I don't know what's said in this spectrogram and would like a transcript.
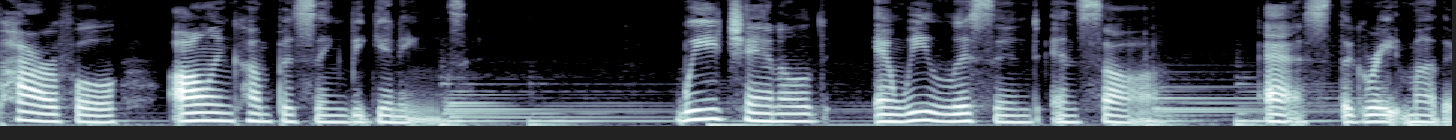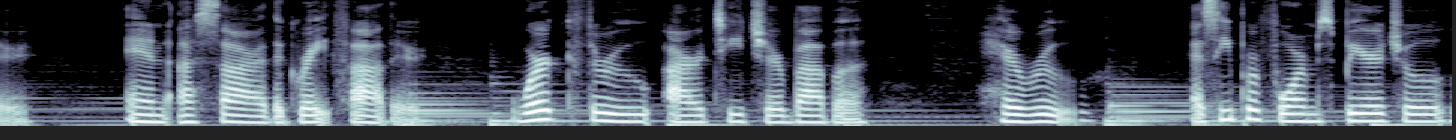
powerful, all encompassing beginnings. We channeled and we listened and saw As, the great mother, and Asar, the great father, work through our teacher Baba Heru as he performed spiritual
